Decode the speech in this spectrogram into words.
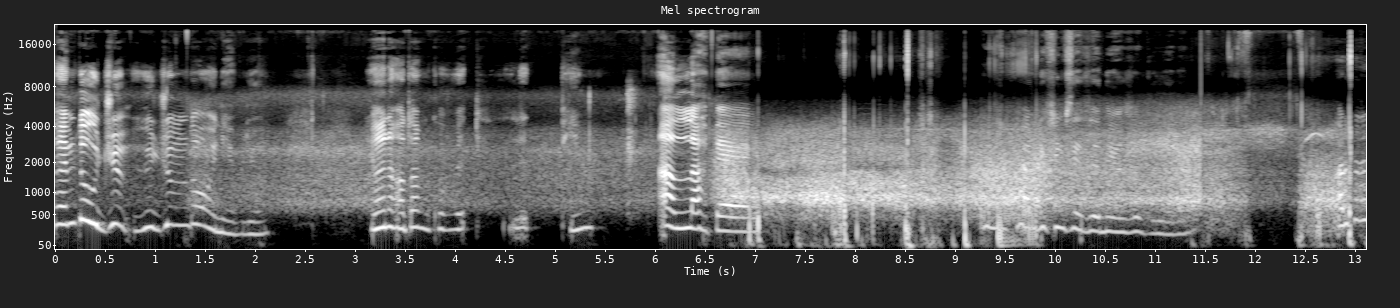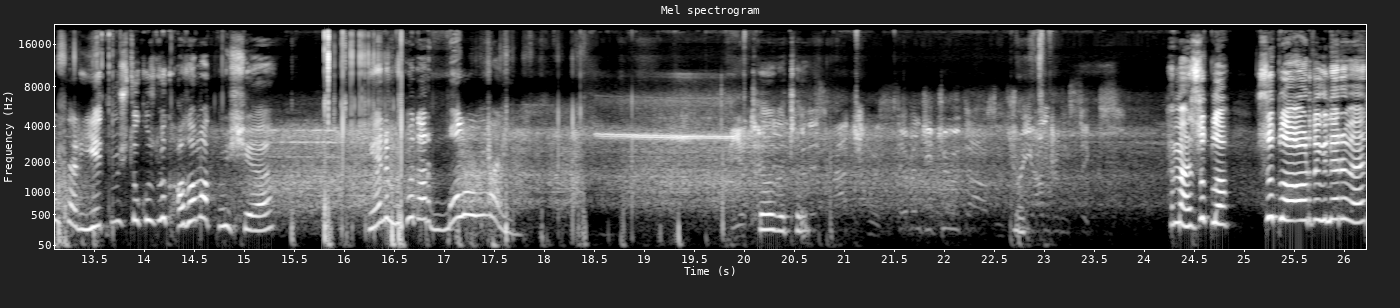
hem de hücum hücumda oynayabiliyor. Yani adam kuvvetli diyeyim. Allah be. Kardeşim sesleniyor özür dilerim. Arkadaşlar 79'luk adam atmış ya. Yani bu kadar mal olmayın. Tövbe tövbe. Hemen zıpla. Zıpla Arda Güler'e ver.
